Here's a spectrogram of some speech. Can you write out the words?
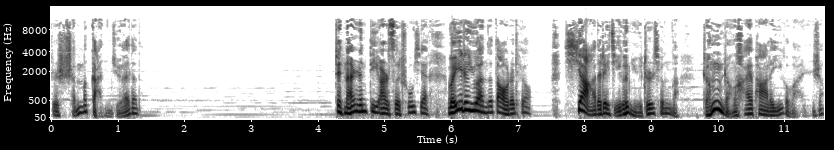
是什么感觉的呢？这男人第二次出现，围着院子倒着跳，吓得这几个女知青啊，整整害怕了一个晚上。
